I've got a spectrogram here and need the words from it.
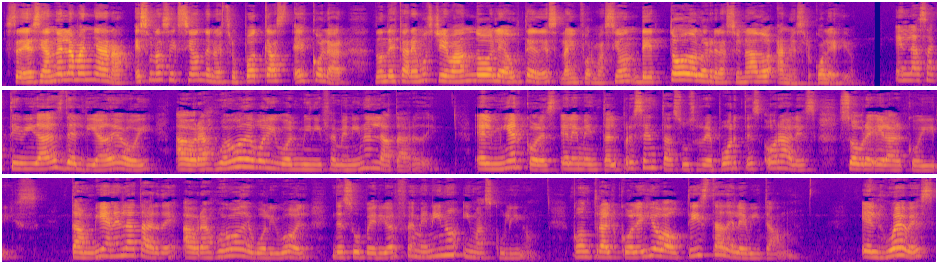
Sedeciando en la Mañana es una sección de nuestro podcast escolar donde estaremos llevándole a ustedes la información de todo lo relacionado a nuestro colegio. En las actividades del día de hoy habrá juego de voleibol mini femenino en la tarde. El miércoles Elemental presenta sus reportes orales sobre el arco iris. También en la tarde habrá juego de voleibol de superior femenino y masculino contra el Colegio Bautista de Levitown. El jueves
